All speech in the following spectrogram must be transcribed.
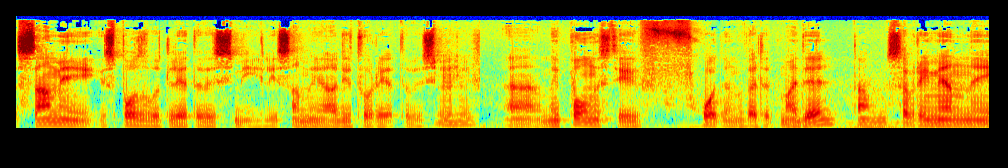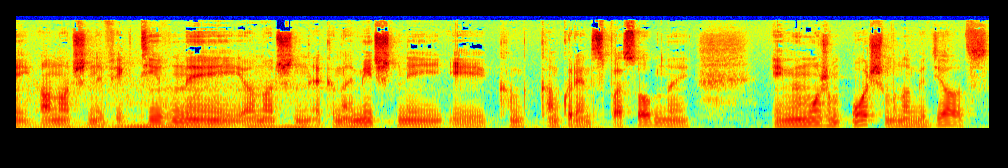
сами использователи этого СМИ или сами аудитории этого СМИ. Mm-hmm. Мы полностью входим в этот модель, там современный, он очень эффективный, он очень экономичный и кон- конкурентоспособный. И мы можем очень много делать с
